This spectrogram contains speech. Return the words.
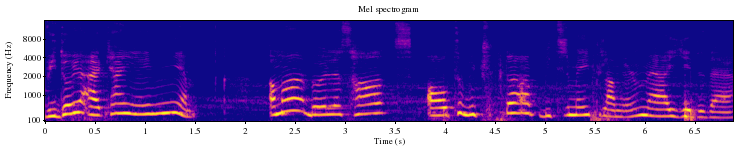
Videoyu erken yayınlayayım. Ama böyle saat altı buçukta bitirmeyi planlıyorum veya 7'de.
